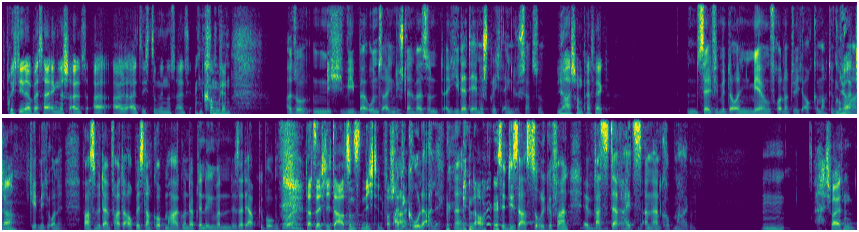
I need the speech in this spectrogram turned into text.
spricht jeder besser Englisch als, äh, als ich zumindest, als ich angekommen bin. Also nicht wie bei uns eigentlich stellenweise, sondern jeder Däne spricht Englisch, sagst du? Ja, schon perfekt ein Selfie mit der ollen Meerjungfrau natürlich auch gemacht in Kopenhagen. Ja, klar. Geht nicht ohne. Warst du mit deinem Vater auch bis nach Kopenhagen und habt dann irgendwann, seid ihr abgebogen vorher? Tatsächlich, da hat es uns nicht hin verschlagen. Ah, die Kohle alle. Ne? genau. Sind die SARS zurückgefahren. Äh, was ist der Reiz an, an Kopenhagen? Mm, ich weiß nicht,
